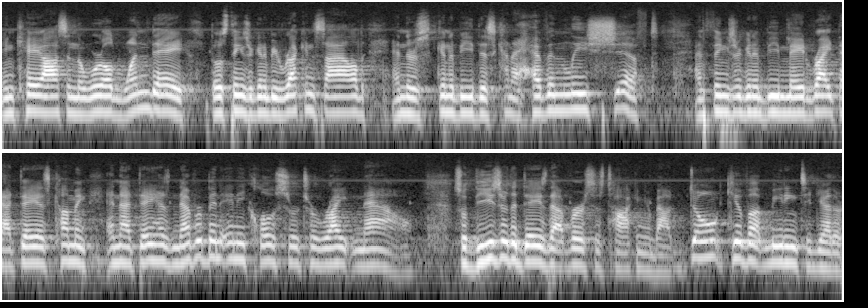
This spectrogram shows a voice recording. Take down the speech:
and chaos in the world. One day, those things are going to be reconciled, and there's going to be this kind of heavenly shift, and things are going to be made right. That day is coming, and that day has never been any closer to right now. So these are the days that verse is talking about. Don't give up meeting together.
